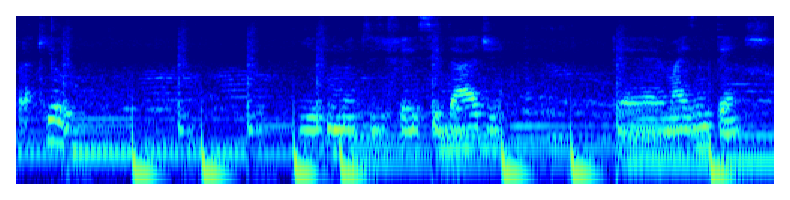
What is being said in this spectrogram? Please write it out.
para aquilo. E os momentos de felicidade é mais intensos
